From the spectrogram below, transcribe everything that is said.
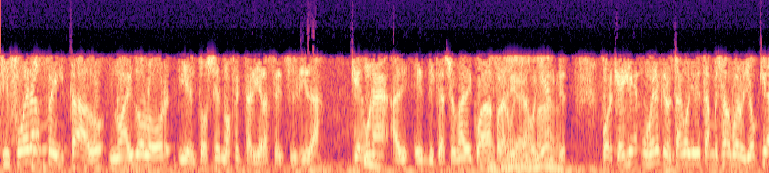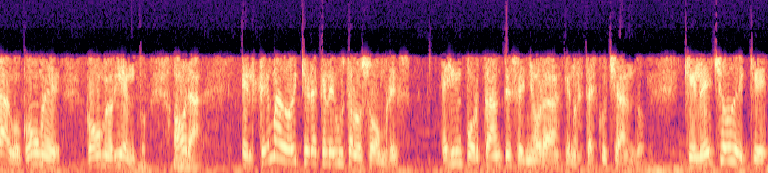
Si fuera afeitado, no hay dolor y entonces no afectaría la sensibilidad que es una adi- indicación adecuada para mar. oyentes. Porque hay mujeres que nos están oyendo y están pensando, bueno, ¿yo qué hago? ¿Cómo me, cómo me oriento? Ahora, el tema de hoy, que era que le gusta a los hombres, es importante, señora que nos está escuchando, que el hecho de que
